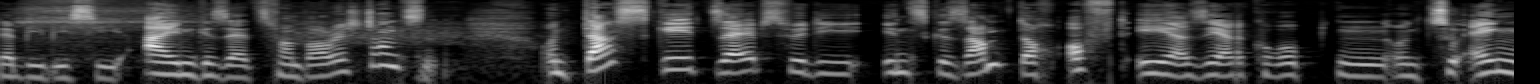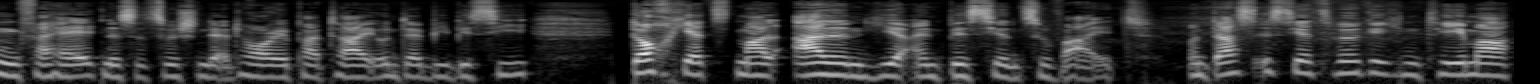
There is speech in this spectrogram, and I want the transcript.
der BBC, eingesetzt von Boris Johnson. Und das geht selbst für die insgesamt doch oft eher sehr korrupten und zu engen Verhältnisse zwischen der Tory-Partei und der BBC doch jetzt mal allen hier ein bisschen zu weit. Und das ist jetzt wirklich ein Thema,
